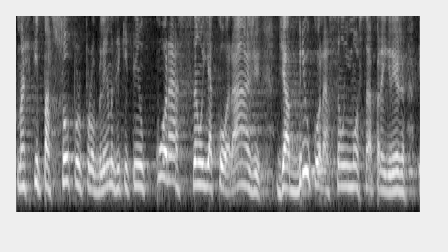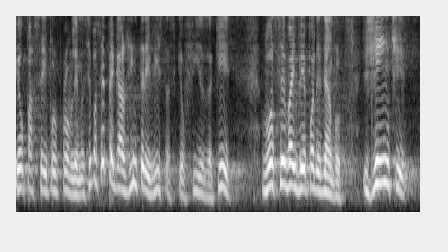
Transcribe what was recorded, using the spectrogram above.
mas que passou por problemas e que tem o coração e a coragem de abrir o coração e mostrar para a igreja: eu passei por problemas. Se você pegar as entrevistas que eu fiz aqui, você vai ver, por exemplo, gente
